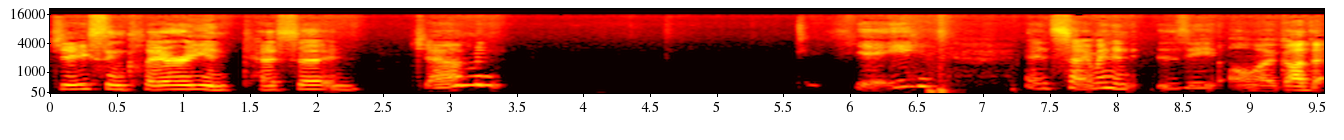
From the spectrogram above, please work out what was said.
Jason, Clary, and Tessa, and Jem, and yay, and Simon and Izzy. Oh my God,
